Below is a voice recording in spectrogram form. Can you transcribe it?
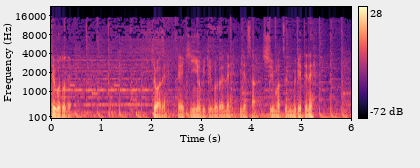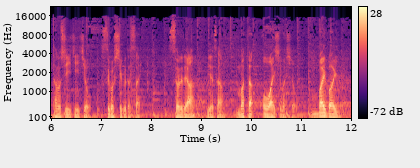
ということで、今日はね、えー、金曜日ということでね、皆さん週末に向けてね、楽しい一日を過ごしてください。それでは皆さんまたお会いしましょう。バイバイ。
